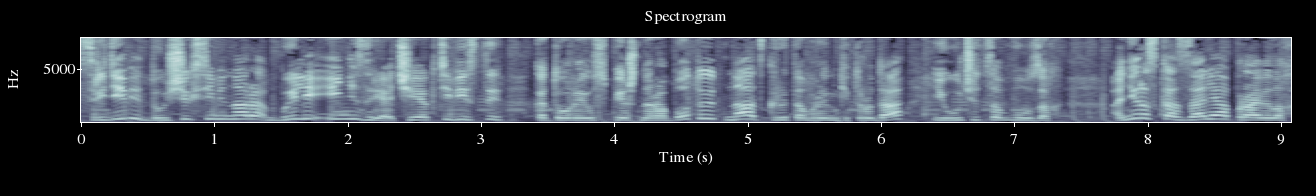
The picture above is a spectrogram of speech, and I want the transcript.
Среди ведущих семинара были и незрячие активисты, которые успешно работают на открытом рынке труда и учатся в вузах. Они рассказали о правилах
